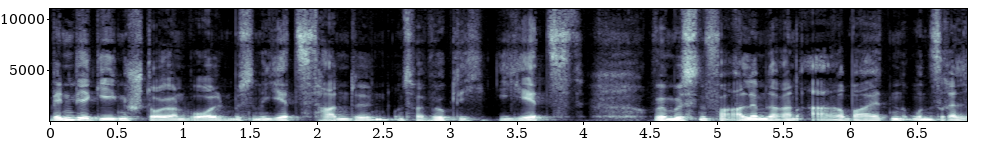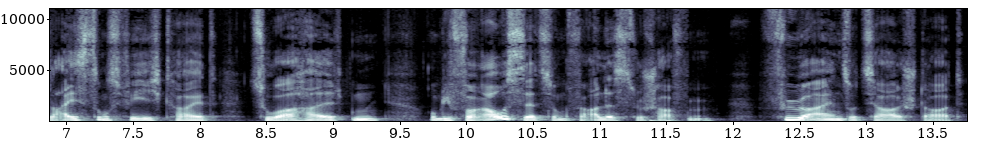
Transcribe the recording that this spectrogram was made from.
Wenn wir gegensteuern wollen, müssen wir jetzt handeln, und zwar wirklich jetzt. Wir müssen vor allem daran arbeiten, unsere Leistungsfähigkeit zu erhalten, um die Voraussetzungen für alles zu schaffen. Für einen Sozialstaat,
